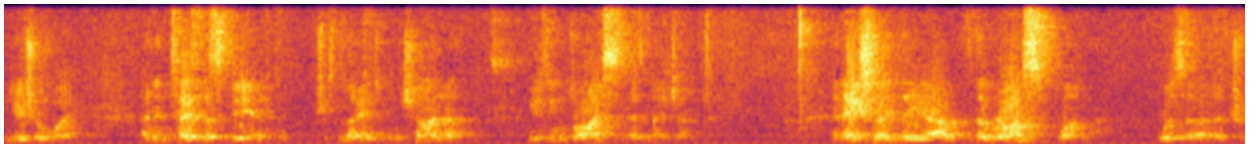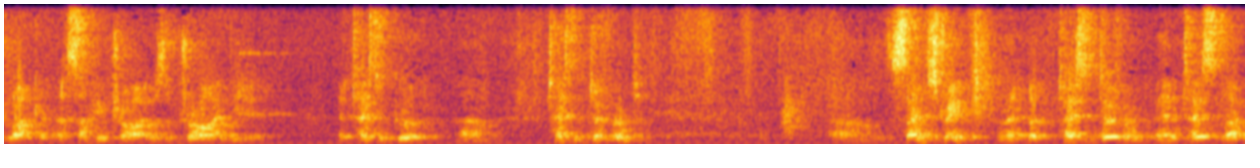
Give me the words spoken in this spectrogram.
the usual way, and then taste this beer, which was made in China using rice as an adjunct. And actually, the uh, the rice one was a, a, like a Asahi Dry. It was a dry beer. It tasted good. Um, tasted different. Um, the same strength, but tasted different, and it tasted like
